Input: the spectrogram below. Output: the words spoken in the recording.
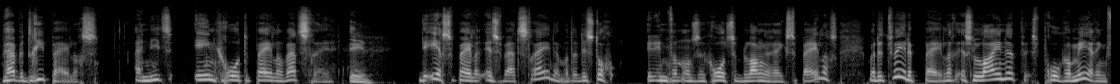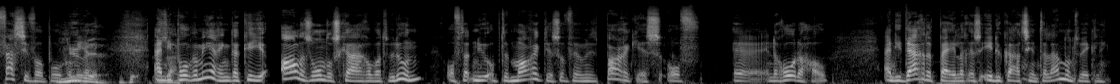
we hebben drie pijlers. En niet één grote pijler wedstrijden. Eén. De eerste pijler is wedstrijden, want dat is toch een van onze grootste, belangrijkste pijlers. Maar de tweede pijler is line-up, is programmering, festivalprogrammering. En die programmering, daar kun je alles onderscharen wat we doen. Of dat nu op de markt is, of in het park is, of eh, in de Rode Hal. En die derde pijler is educatie en talentontwikkeling.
